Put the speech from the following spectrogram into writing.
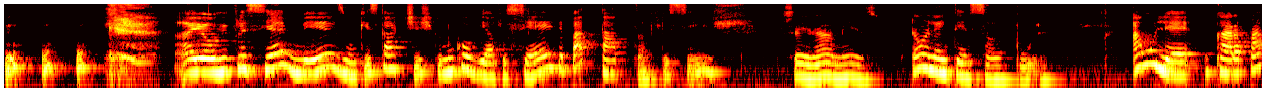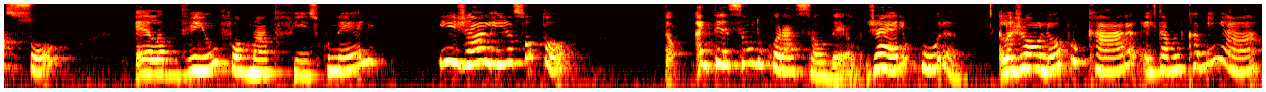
aí eu ri falei assim: é mesmo? Que estatística? Eu nunca ouvi. Ela falou assim: é, é batata. Eu falei assim: será mesmo? Então olha a intenção impura. A mulher, o cara passou, ela viu o formato físico nele e já ali já soltou. Então, a intenção do coração dela já era impura. Ela já olhou pro cara, ele tava indo caminhar.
